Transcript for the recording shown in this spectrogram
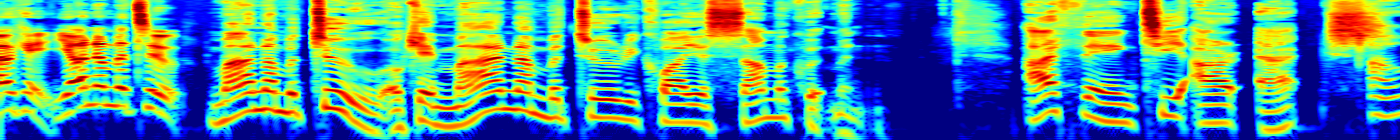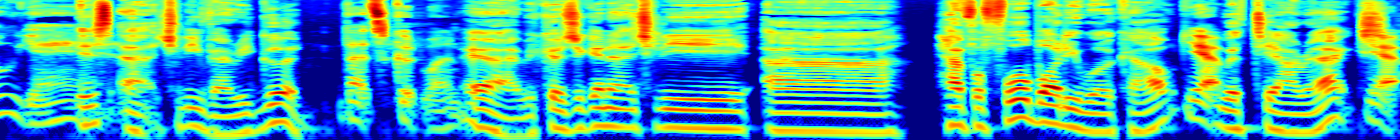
okay, your number two. My number two. Okay, my number two requires some equipment. I think TRX Oh yeah, is actually very good. that's a good one. Yeah, because you can actually uh, have a full body workout Yeah. with TRX. Yeah.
